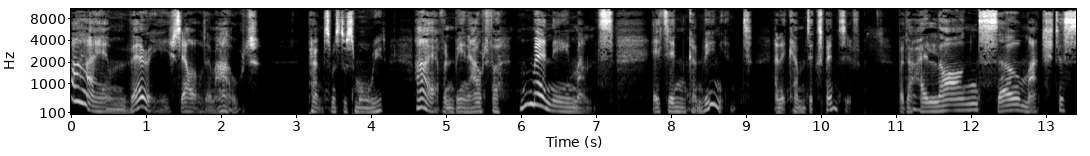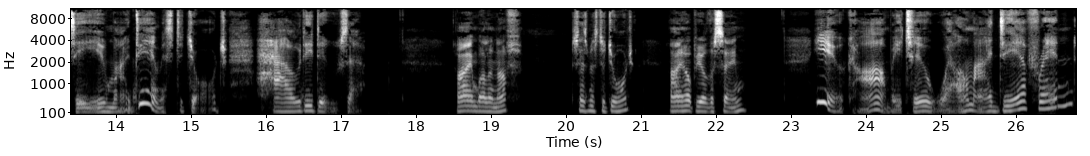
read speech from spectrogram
I am very seldom out, pants Mr. Smallweed. I haven't been out for many months. It's inconvenient, and it comes expensive. But I longed so much to see you, my dear Mr. George. How-de-do, sir? I'm well enough, says Mr. George. I hope you're the same. You can't be too well, my dear friend.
